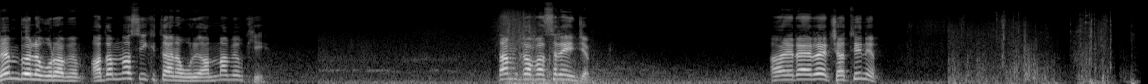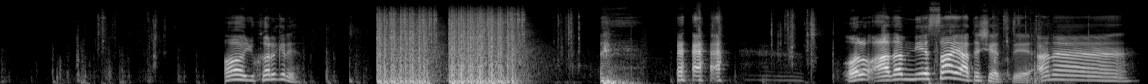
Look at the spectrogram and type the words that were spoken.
ben böyle vuramıyorum. Adam nasıl iki tane vuruyor anlamıyorum ki. Tam kafasına ineceğim. Hayır hayır hayır çatı ineyim. Aa yukarı geliyor. Oğlum adam niye sağa ateş etti? Ana.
